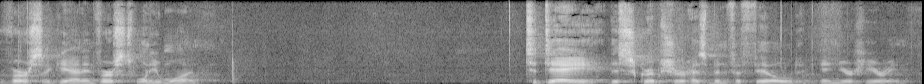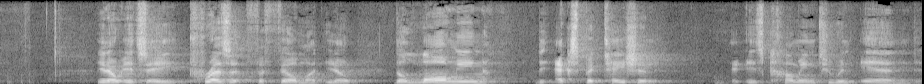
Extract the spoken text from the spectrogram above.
verse again in verse 21. Today, this scripture has been fulfilled in your hearing. You know, it's a present fulfillment. You know, the longing, the expectation is coming to an end.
